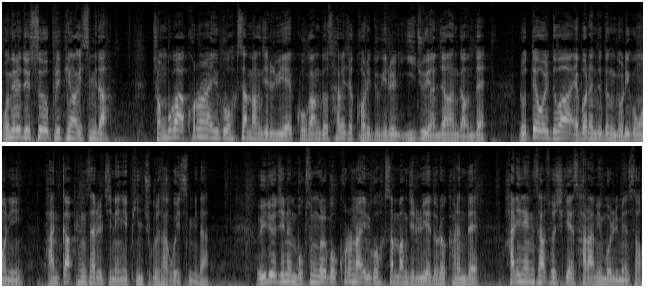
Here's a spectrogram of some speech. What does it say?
오늘의 뉴스 브리핑하겠습니다. 정부가 코로나19 확산 방지를 위해 고강도 사회적 거리두기를 2주 연장한 가운데 롯데월드와 에버랜드 등 놀이공원이 반값 행사를 진행해 빈축을 사고 있습니다. 의료진은 목숨 걸고 코로나19 확산 방지를 위해 노력하는데 할인 행사 소식에 사람이 몰리면서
